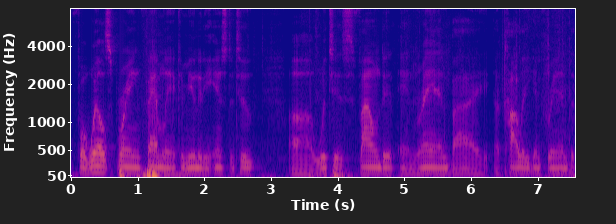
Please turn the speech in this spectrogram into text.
for Wellspring Family and Community Institute uh, which is founded and ran by a colleague and friend,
